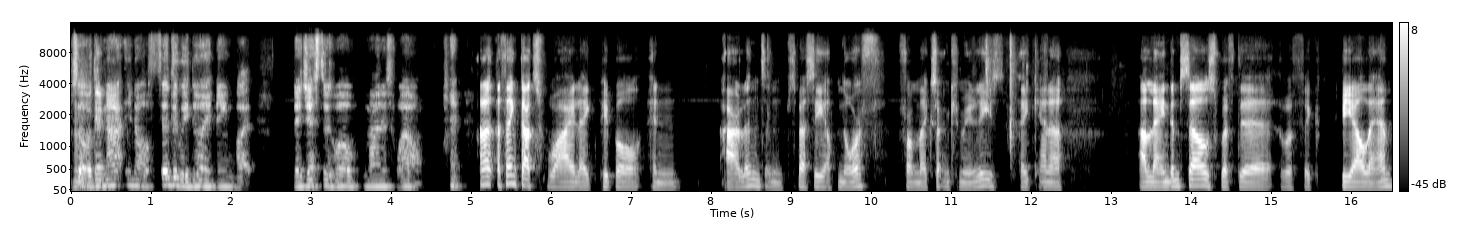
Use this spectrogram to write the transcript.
So Mhm. they're not, you know, physically doing anything, but they just as well might as well. I think that's why like people in Ireland and especially up north from like certain communities, they kind of align themselves with the with like BLM,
